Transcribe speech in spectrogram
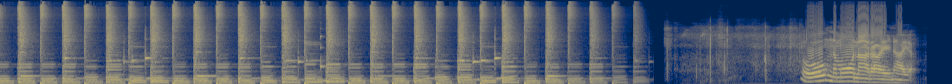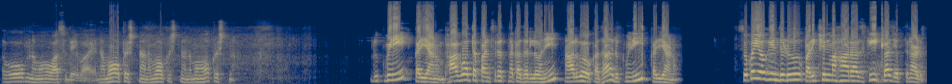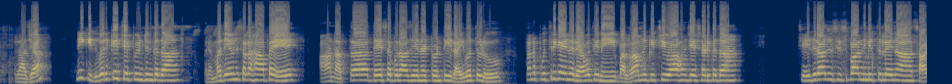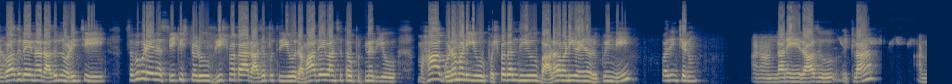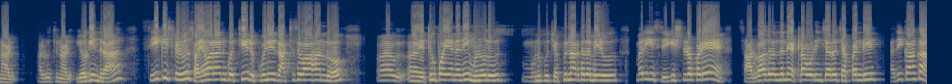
ఓం నమో నారాయణాయ. ఓం నమో వాసుదేవాయ. నమో కృష్ణ నమో కృష్ణ నమో కృష్ణ. రుక్మిణి కళ్యాణం. భాగవత పంచరత్న కథల్లోని నాలుగవ కథ రుక్మిణి కళ్యాణం. సుఖయోగేంద్రుడు పరీక్షన్ మహారాజుకి ఇట్లా చెప్తున్నాడు. రాజా నీకు ఇదివరకే చెప్పి ఉంటుంది కదా. బ్రహ్మదేవుని సలహాపై ఆ నత్త దేశపు రాజు అయినటువంటి రైవతుడు తన పుత్రిక అయిన రేవతిని బలరామునికిచ్చి వివాహం చేశాడు కదా. చేదిరాజు శిశుపాల నిమిత్తులైన సాల్వాదులైన రాజులను ఓడించి సబుగుడైన శ్రీకృష్ణుడు భీష్మక రాజపుత్రియు రమాదేవి అంశతో పుట్టినదియు మహాగుణమణియు పుష్పగంధియు బాలామణియు అయిన రుక్మిణ్ణి వరించెను. అనగానే రాజు ఇట్లా అన్నాడు అడుగుతున్నాడు యోగీంద్ర శ్రీకృష్ణుడు స్వయంవరానికి వచ్చి రుక్మిణి రాక్షస వాహనంలో ఎత్తుకుపోయానని మునులు మునుపు చెప్పున్నారు కదా మీరు. మరి శ్రీకృష్ణుడు ఒక్కడే సాల్వాదులందరినీ ఎట్లా ఓడించారో చెప్పండి. అది కాక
